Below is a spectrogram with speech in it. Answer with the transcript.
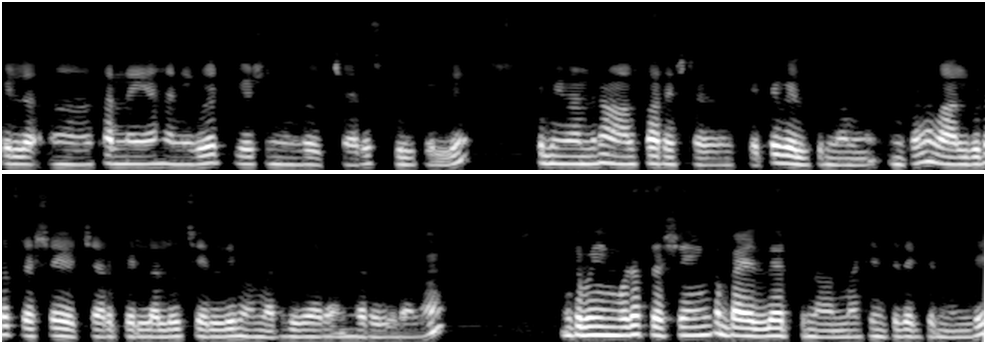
పిల్ల కన్నయ్య హనీ కూడా ట్యూషన్ నుండి వచ్చారు స్కూల్కి వెళ్ళి. ఇంకా మేమందరం ఆల్ఫా రెస్టారెంట్కి అయితే వెళ్తున్నాము. ఇంకా వాళ్ళు కూడా ఫ్రెష్ అయ్యి వచ్చారు. పిల్లలు చెల్లి మా మరిది గారు అందరూ కూడాను. ఇంకా మేము కూడా ఫ్రెష్ అయ్యి ఇంకా బయలుదేరుతున్నాం అనమాట ఇంటి దగ్గర నుండి.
